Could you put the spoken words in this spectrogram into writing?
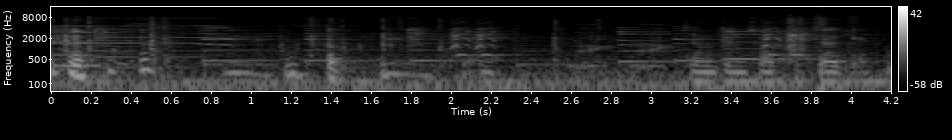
적극적이야.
